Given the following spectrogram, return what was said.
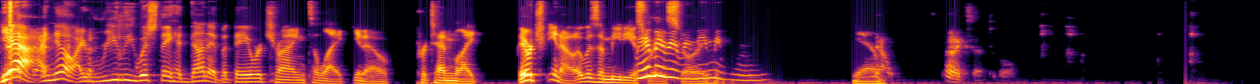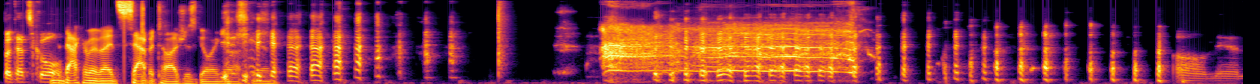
Yeah, I know. I really wish they had done it, but they were trying to like you know pretend like they were you know it was a media story. Yeah. No. Unacceptable. But that's In cool. the back of my mind, sabotage is going off. you know? oh man.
